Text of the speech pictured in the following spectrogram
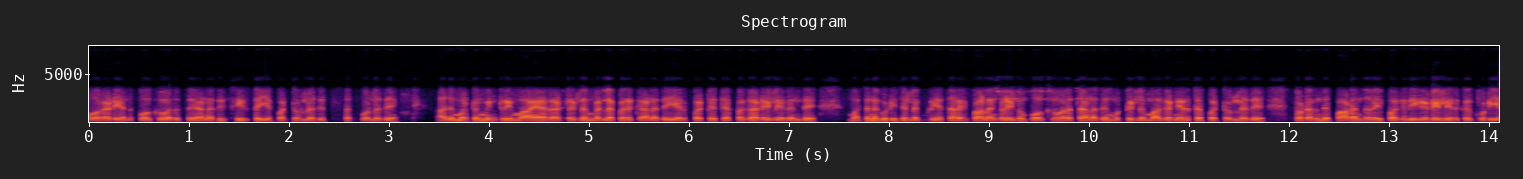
போராடி அந்த போக்குவரத்தானது சீர் செய்யப்பட்டுள்ளது தற்பொழுது. அது மட்டுமின்றி மாயார் ஆற்றிலும் வெள்ளப்பெருக்கானது ஏற்பட்டு தெப்பக்காடையில் இருந்து மசனகுடி செல்லக்கூடிய தரைப்பாலங்களிலும் போக்குவரத்தானது முற்றிலுமாக நிறுத்தப்பட்டுள்ளது. தொடர்ந்து பாடந்துறை பகுதிகளில் இருக்கக்கூடிய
